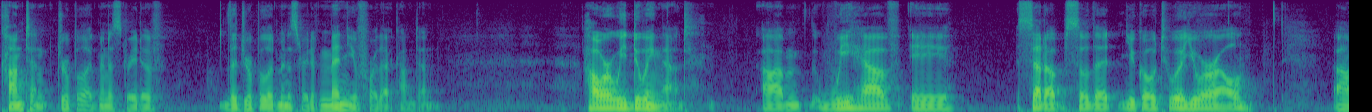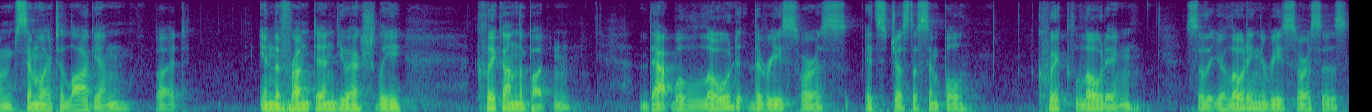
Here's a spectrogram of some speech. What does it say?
content, Drupal administrative, the Drupal administrative menu for that content. How are we doing that? Um, we have a setup so that you go to a URL um, similar to login, but in the front end you actually click on the button that will load the resource. It's just a simple, quick loading so that you're loading the resources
